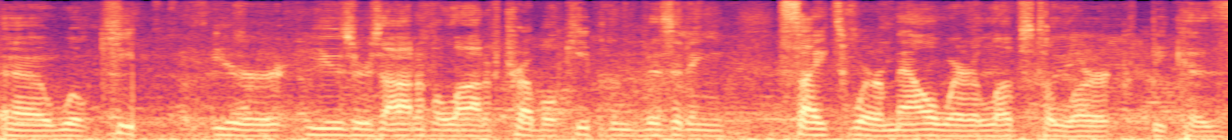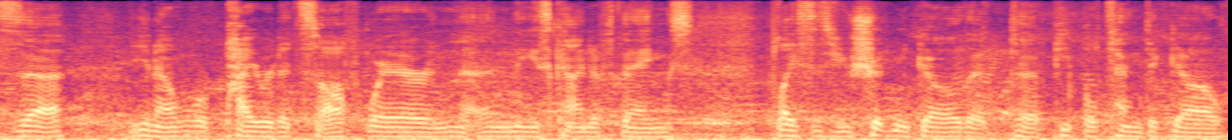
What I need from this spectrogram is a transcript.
uh, will keep your users out of a lot of trouble, keep them visiting sites where malware loves to lurk because uh, you know we're pirated software and, and, these kind of things, places you shouldn't go that uh, people tend to go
